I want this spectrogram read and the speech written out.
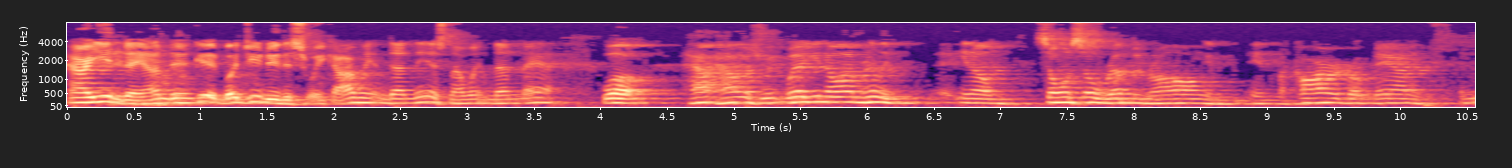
How are you today? I'm doing good. What'd you do this week? I went and done this and I went and done that. Well, how, how was your, well, you know, I'm really, you know, so and so rubbed me wrong and, and my car broke down. And, and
